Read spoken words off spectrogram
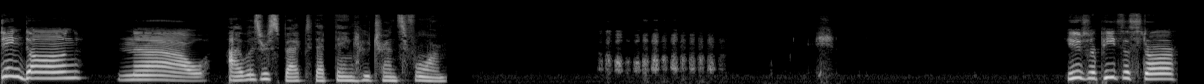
Ding dong! Now. I was respect that thing who transform. Here's your pizza stir.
